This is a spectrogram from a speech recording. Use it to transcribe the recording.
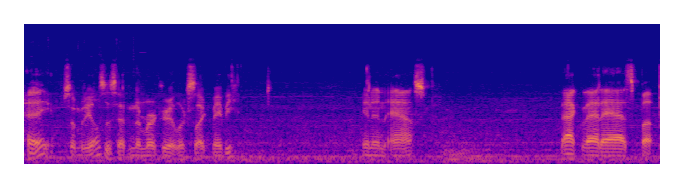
Hey, somebody else is heading to Mercury. It looks like maybe in an asp. Back that asp up.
